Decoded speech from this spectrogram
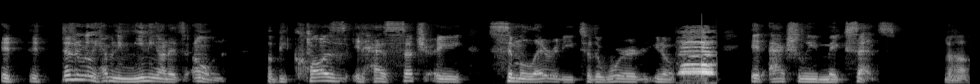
it it doesn't really have any meaning on its own, but because it has such a similarity to the word, you know, it actually makes sense. Uh-huh.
